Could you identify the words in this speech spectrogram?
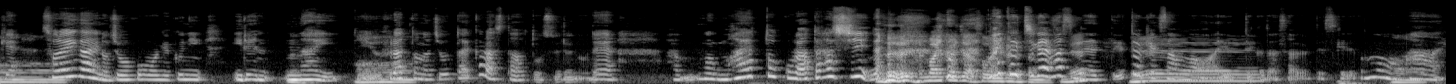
だけはあ、それ以外の情報は逆に入れないっていうう、んフラットな状態からスタートするので、前とこれ新しいね。毎回じゃあそういう毎風な感じです回違います。ねって言ってお客様は言ってくださるんですけれども、はいはい。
